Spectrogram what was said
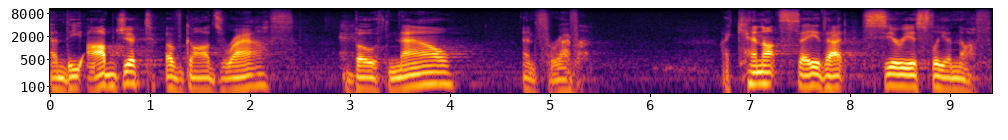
and the object of God's wrath, both now and forever. I cannot say that seriously enough.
